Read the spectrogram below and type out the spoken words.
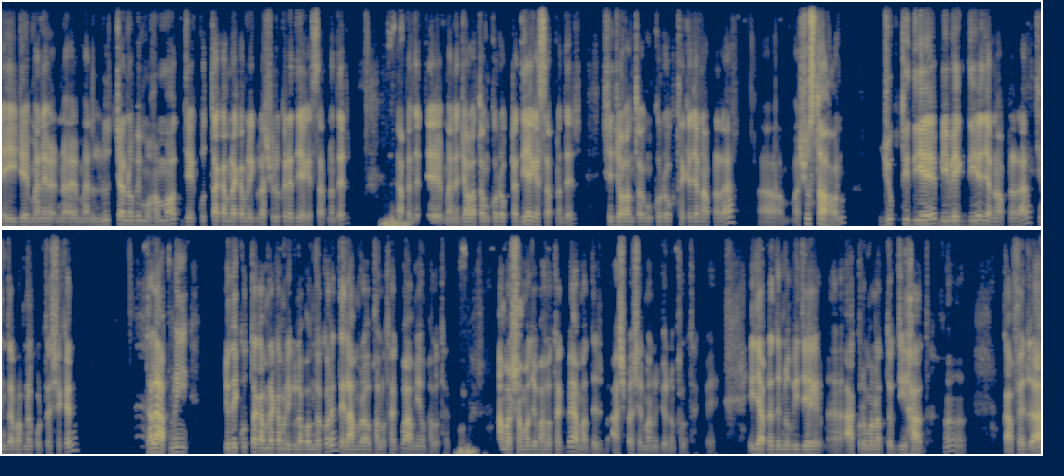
এই যে মানে মানে লুচ্চা নবী মোহাম্মদ যে কুত্তা কামড়াকামড়িগুলা শুরু করে দিয়ে গেছে আপনাদের, আপনাদের যে মানে জলাতঙ্ক রোগটা দিয়ে গেছে আপনাদের, সেই জলাতঙ্ক রোগ থেকে যেন আপনারা আ সুস্থ হন। যুক্তি দিয়ে, বিবেক দিয়ে যেন আপনারা চিন্তা ভাবনা করতে শেখেন। তাহলে আপনি যদি কুত্তা কামড়াকামড়িগুলা বন্ধ করেন তাহলে আমরাও ভালো থাকব, আমিও ভালো থাকব। আমার সমাজও ভালো থাকবে, আমাদের আশপাশের মানুষজনও ভালো থাকবে। এই যে আপনাদের নবী যে আক্রমণাত্মক জিহাদ, হ্যাঁ? কাফেররা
